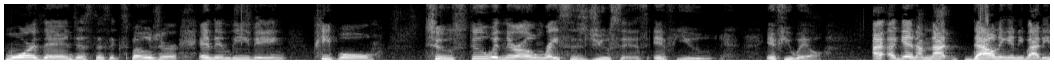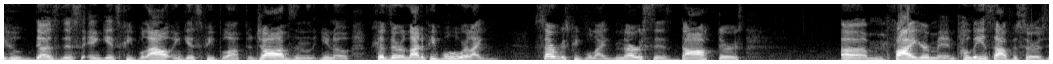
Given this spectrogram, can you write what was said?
more than just this exposure and then leaving people to stew in their own racist juices, if you if you will. I, again, I'm not downing anybody who does this and gets people out and gets people off their jobs, and you know, because there are a lot of people who are like service people like nurses, doctors, um, firemen, police officers,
